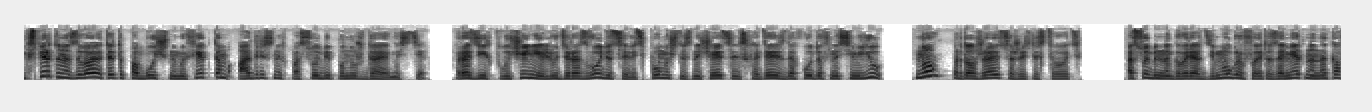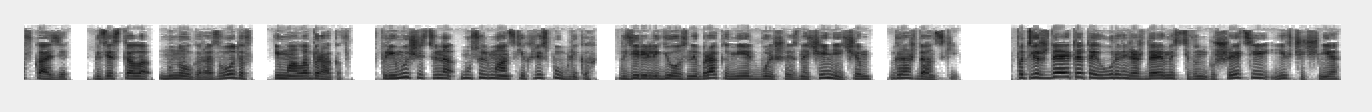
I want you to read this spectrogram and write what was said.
Эксперты называют это побочным эффектом адресных пособий по нуждаемости. Ради их получения люди разводятся, ведь помощь назначается исходя из доходов на семью, но продолжают сожительствовать. Особенно, говорят демографы, это заметно на Кавказе, где стало много разводов и мало браков, в преимущественно мусульманских республиках, где религиозный брак имеет большее значение, чем гражданский. Подтверждает это и уровень рождаемости в Ингушетии и в Чечне.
